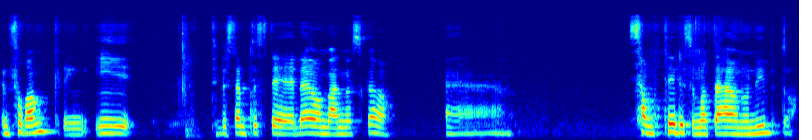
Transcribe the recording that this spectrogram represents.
en forankring i, til bestemte steder og mennesker. Eh, samtidig som at det er anonymt. da.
